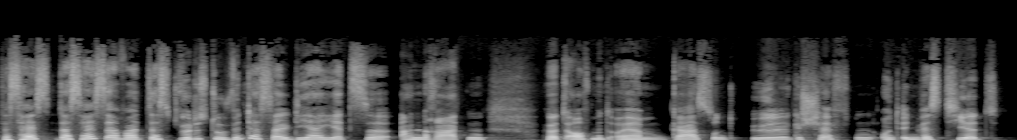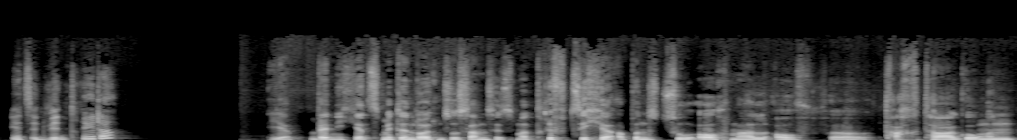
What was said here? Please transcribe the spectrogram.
Das heißt, das heißt aber, das würdest du Wintersaldea jetzt äh, anraten, hört auf mit eurem Gas- und Ölgeschäften und investiert jetzt in Windräder? Ja, wenn ich jetzt mit den Leuten zusammensitze, man trifft sich ja ab und zu auch mal auf äh, Fachtagungen,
